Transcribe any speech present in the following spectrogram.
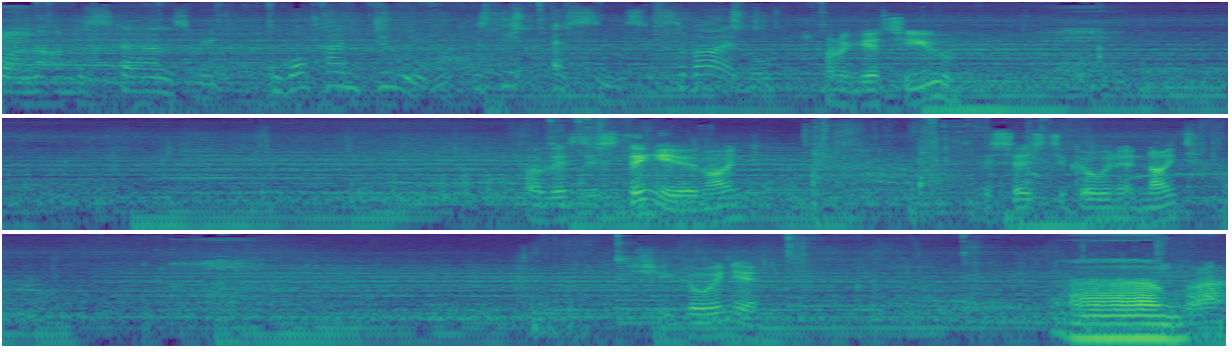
one understands me. And what I'm doing is the essence of survival. I'm Trying to get to you. Oh, there's this thing here, mind. It says to go in at night. Should you go in yet? Um, Right.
